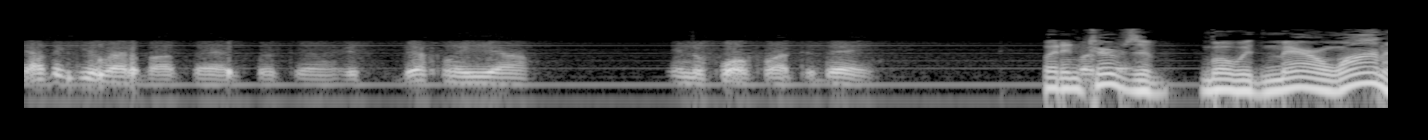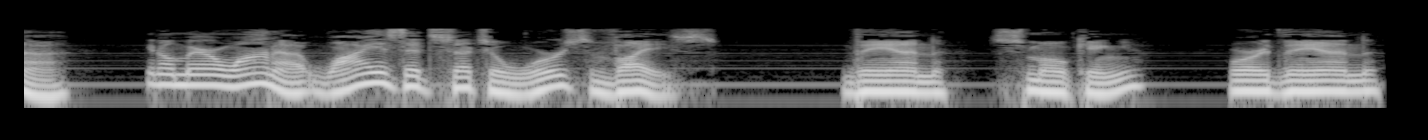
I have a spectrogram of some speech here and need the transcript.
Yeah, I think you're right about that, but uh, it's definitely uh, in the forefront today. But in But- terms of, well, with marijuana, you know, marijuana, why is it such a worse vice than smoking or than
